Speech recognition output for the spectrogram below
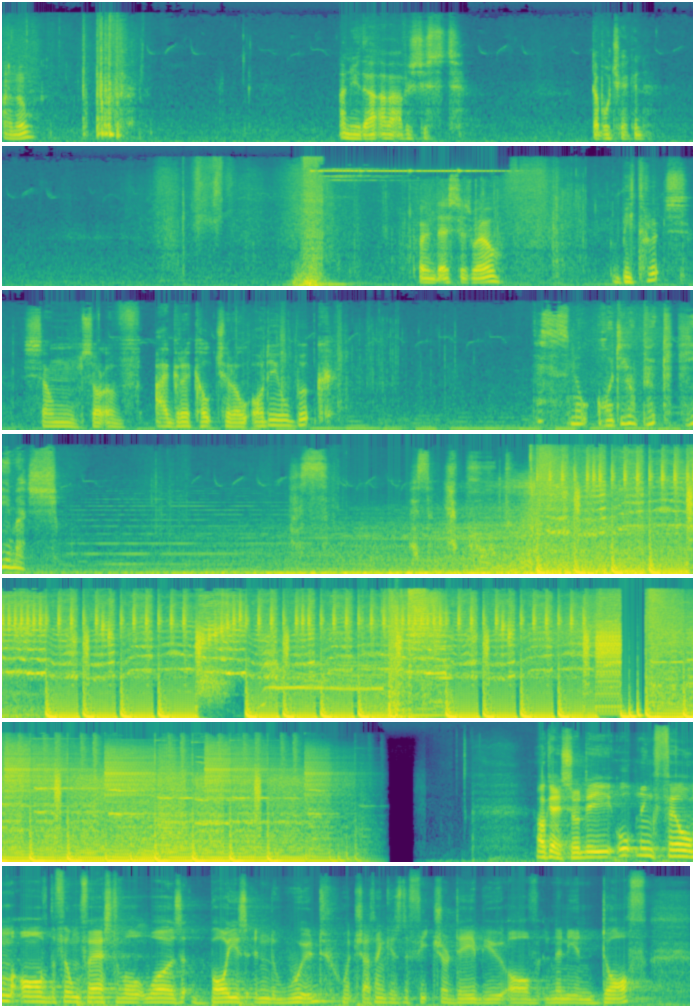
I know. I knew that. I, I was just double checking. Found this as well. Beetroots. Some sort of agricultural audio book. This is no audiobook, Hamish. Okay, so the opening film of the film festival was Boyz in the Wood, which I think is the feature debut of Ninian Doff.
